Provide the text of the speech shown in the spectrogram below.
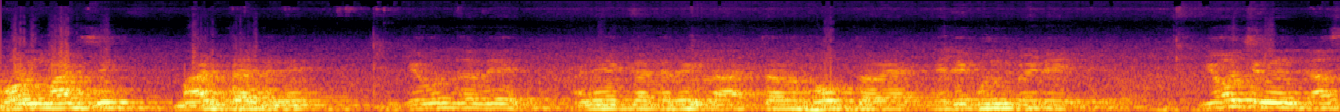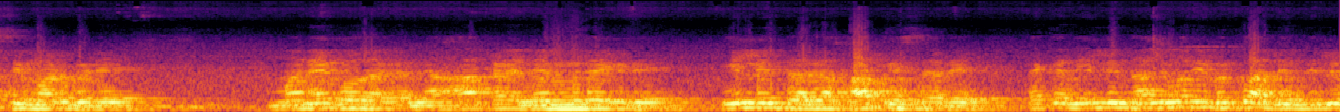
ಫೋನ್ ಮಾಡಿಸಿ, ಮಾಡ್ತಾ ಇದ್ದೀನಿ. ಜೀವನದಲ್ಲಿ ಅನೇಕ ಘಟನೆಗಳು ಆಗ್ತವೆ ಹೋಗ್ತವೆ ಎಲೆಗುಂದ್ಬೇಡಿ ಯೋಚನೆ ಜಾಸ್ತಿ ಮಾಡಬೇಡಿ. ಮನೆಗೆ ಹೋದಾಗ ಆ ಕಡೆ ನೆಮ್ಮದಿಯಾಗಿದೆ. ಇಲ್ಲಿದ್ದಾಗ ಆಫೀಸರಿ ಯಾಕಂದ್ರೆ ಇಲ್ಲಿಂದ ಅಲ್ಲಿ ಬೇಕು ಅಲ್ಲಿಂದ ಇಲ್ಲಿ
